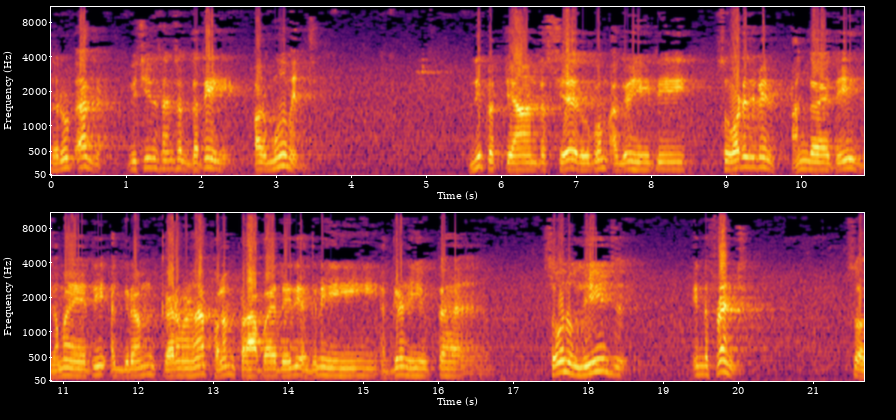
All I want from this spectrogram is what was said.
द रूट अग is a sense of gati or movement. Nipratyant rupam agnihi so what is it mean अंगयति गमयति अग्रम कर्मण फलम प्रापयते अग्नि अग्रणी युक्त है so one lead in the front so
